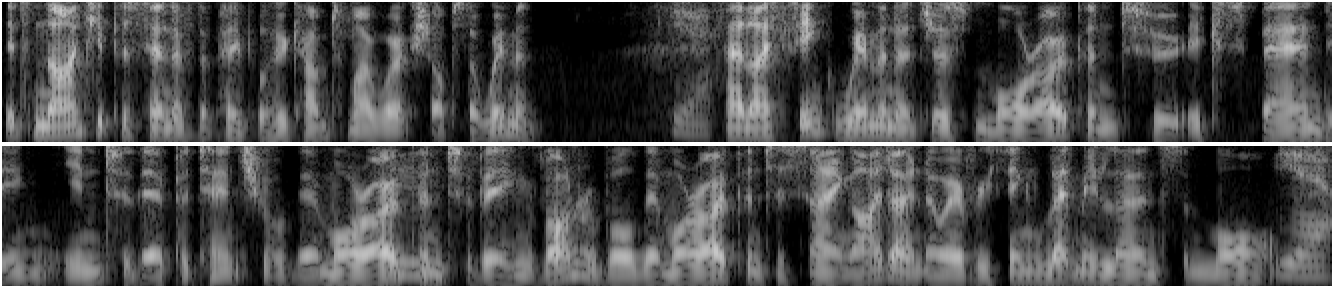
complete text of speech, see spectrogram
it's 90% of the people who come to my workshops are women. Yes. And I think women are just more open to expanding into their potential. They're more open mm. to being vulnerable. They're more open to saying, I don't know everything. Let me learn some more. Yeah.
